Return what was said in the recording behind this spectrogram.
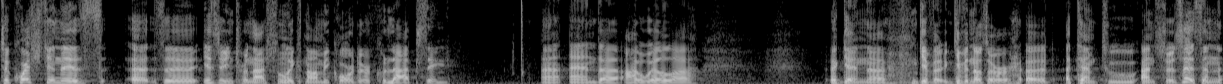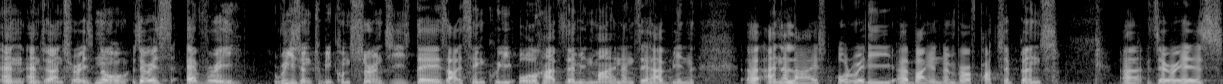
the question is, uh, the, is the international economic order collapsing? Uh, and uh, I will again, uh, give, a, give another uh, attempt to answer this, and, and, and the answer is no. There is every reason to be concerned these days. I think we all have them in mind, and they have been uh, analyzed already uh, by a number of participants. Uh, there is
